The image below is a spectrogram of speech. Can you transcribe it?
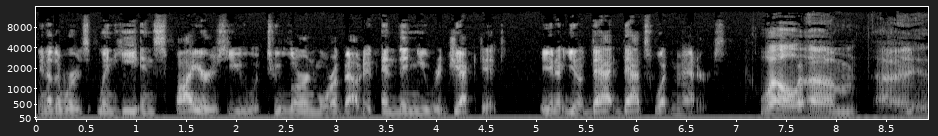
in other words when he inspires you to learn more about it and then you reject it you know you know that that's what matters. Well um uh,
